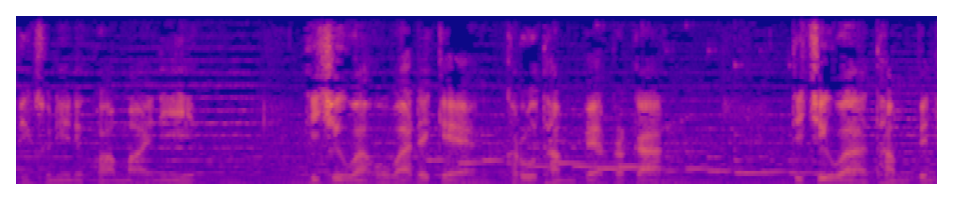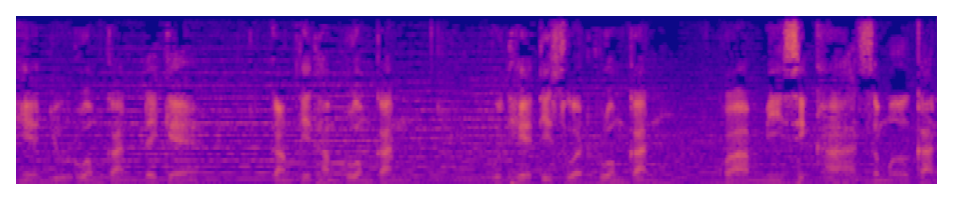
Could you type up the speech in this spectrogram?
ภิกษุณีในความหมายนี้ ที่ชื่อว่าโอวาทได้แก่ครุธรรมแปดประการ ที่ชื่อว่าทำเป็นเหตุอยู่ร่วมกันได้แก่ กรรมที่ทำร่วมกัน อุเทศที่สวดร่วมกัน ความมีสิกขาเสมอกัน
